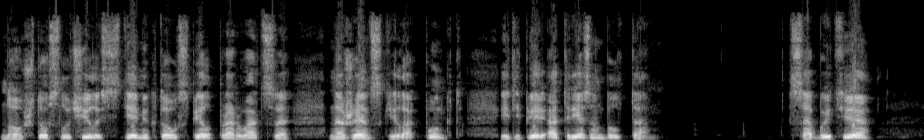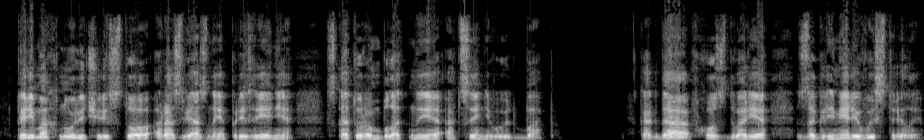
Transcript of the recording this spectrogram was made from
Но что случилось с теми, кто успел прорваться на женский лагпункт и теперь отрезан был там? События перемахнули через то развязное презрение, с которым блатные оценивают баб. Когда в хоздворе загремели выстрелы,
